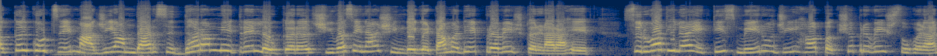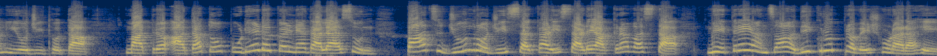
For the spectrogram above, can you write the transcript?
अक्कलकोटचे माजी आमदार सिद्धाराम म्हेत्रे लवकरच शिवसेना शिंदे गटामध्ये प्रवेश करणार आहेत. सुरुवातीला एकतीस मे रोजी हा पक्षप्रवेश सोहळा नियोजित होता. मात्र आता तो पुढे ढकलण्यात आला असून पाच जून रोजी सकाळी साडे अकरा वाजता म्हेत्रे यांचा अधिकृत प्रवेश होणार आहे.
